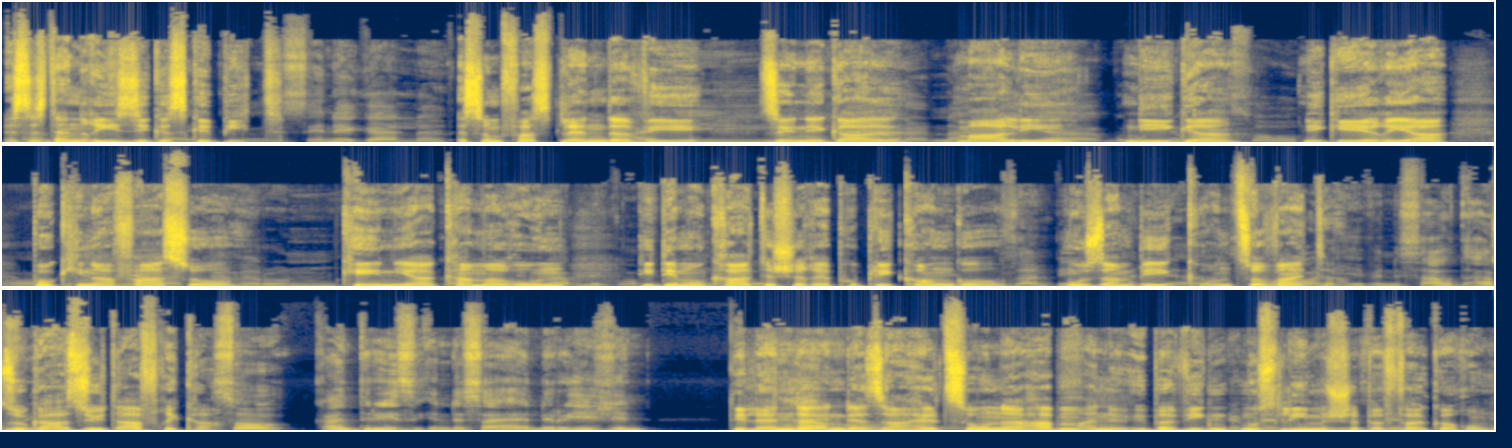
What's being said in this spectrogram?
Es ist ein riesiges Gebiet. Es umfasst Länder wie Senegal, Mali, Niger, Nigeria, Burkina Faso, Kenia, Kamerun, die Demokratische Republik Kongo, Mosambik und so weiter. Sogar Südafrika. Die Länder in der Sahelzone haben eine überwiegend muslimische Bevölkerung.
